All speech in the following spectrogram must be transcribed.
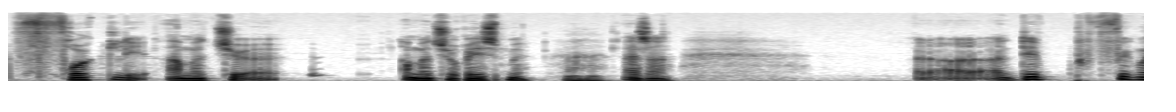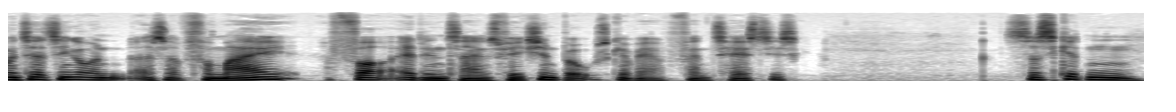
frygtelig amatør, amatørisme. Aha. Altså, og det fik mig til at tænke over, altså for mig, for at en science fiction bog skal være fantastisk, så skal den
